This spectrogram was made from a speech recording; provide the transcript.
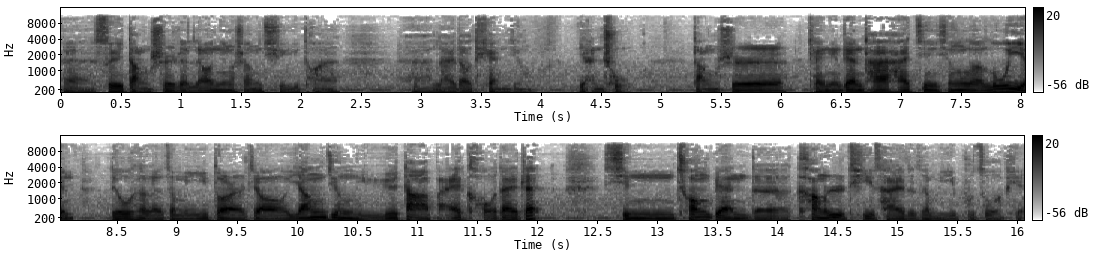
呃，随当时的辽宁省曲艺团，呃，来到天津演出，当时天津电台还进行了录音。留下了这么一段叫《杨靖宇大摆口袋阵》，新创编的抗日题材的这么一部作品。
